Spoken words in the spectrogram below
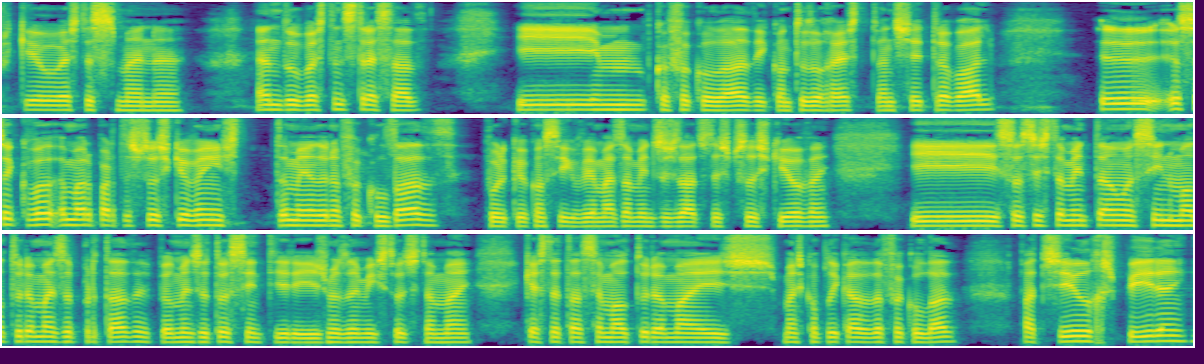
porque eu esta semana ando bastante estressado e hum, com a faculdade e com tudo o resto, ando cheio de trabalho. Uh, eu sei que a maior parte das pessoas que ouvem isto também andam na faculdade, porque eu consigo ver mais ou menos os dados das pessoas que ouvem e se vocês também estão assim numa altura mais apertada, pelo menos eu estou a sentir, e os meus amigos todos também, que esta está a ser uma altura mais, mais complicada da faculdade, pá, chill, respirem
